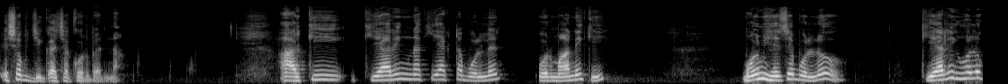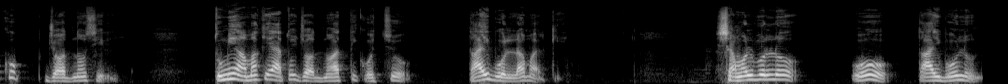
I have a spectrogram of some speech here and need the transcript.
এসব জিজ্ঞাসা করবেন না। আর কি কেয়ারিং না কি একটা বললেন? ওর মানে কি? মহিম হেসে বলল কেয়ারিং হলো খুব যত্নশীল। তুমি আমাকে এত যত্ন আত্মি করছ, তাই বললাম আর কি। শ্যামল বলল, ও, তাই বলুন।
